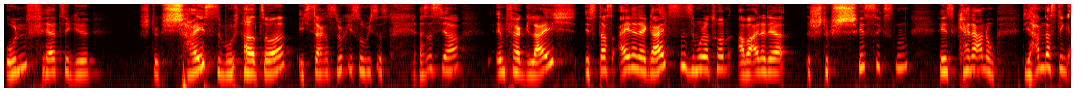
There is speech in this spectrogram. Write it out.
unfertige Stück Scheiß-Simulator. Ich sage es wirklich so, wie es ist. Das ist ja, im Vergleich ist das einer der geilsten Simulatoren, aber einer der Stück schissigsten. Keine Ahnung. Die haben das Ding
